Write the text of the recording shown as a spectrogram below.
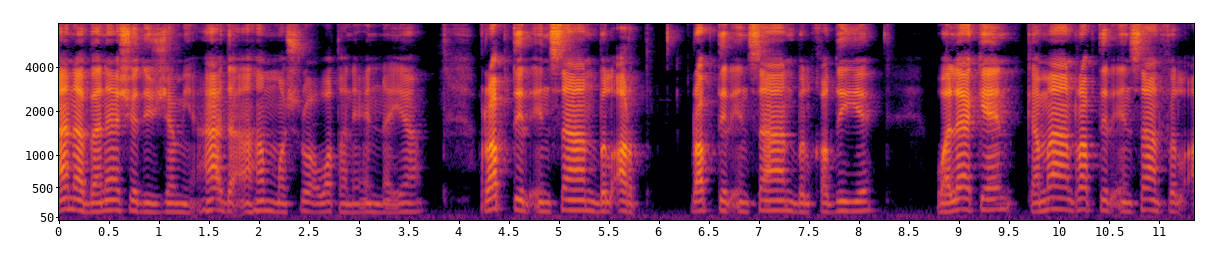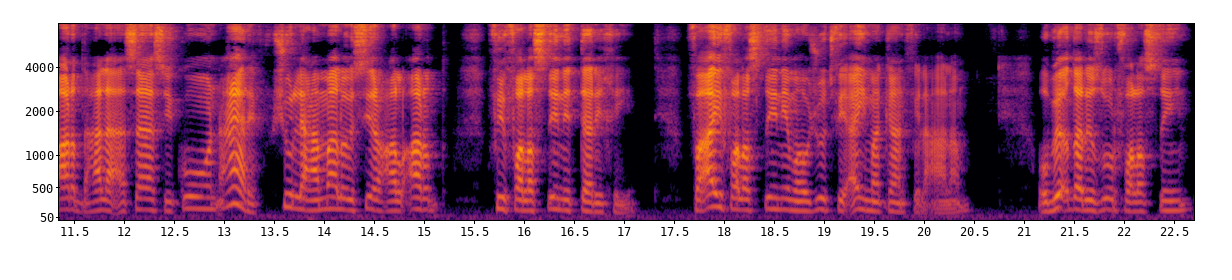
أنا بناشد الجميع. هذا أهم مشروع وطني عنا إياه. ربط الإنسان بالأرض ربط الإنسان بالقضية ولكن كمان ربط الإنسان في الأرض على أساس يكون عارف شو اللي عماله يصير على الأرض في فلسطين التاريخية. فأي فلسطيني موجود في أي مكان في العالم وبيقدر يزور فلسطين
